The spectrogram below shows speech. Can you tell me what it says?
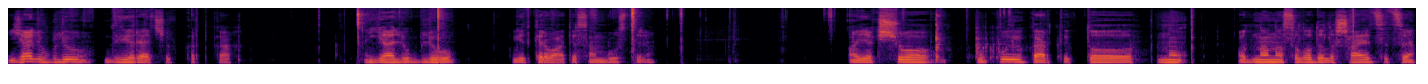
я люблю дві речі в картках. Я люблю відкривати сам бустери. А якщо купую карти, то ну, одна насолода лишається це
